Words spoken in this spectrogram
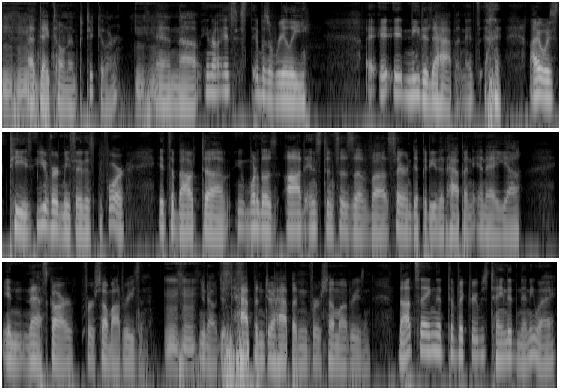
Mhm. at Daytona in particular. Mhm. And uh, you know, it's just it was a really it, it needed to happen. It's I always tease. You've heard me say this before. It's about uh, one of those odd instances of uh, serendipity that happen in a uh, in NASCAR for some odd reason. Mhm. You know, just happened to happen for some odd reason. Not saying that the victory was tainted in any way.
